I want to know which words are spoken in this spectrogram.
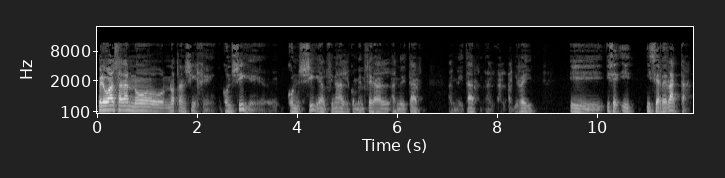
Pero Álzaga no, no transige, consigue, consigue al final convencer al, al militar, al militar, al, al virrey, y, y, se, y, y se redacta,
